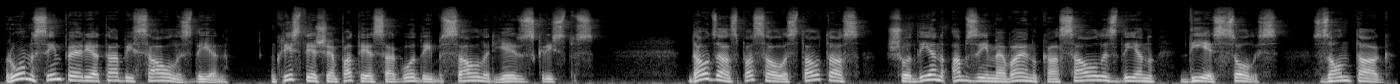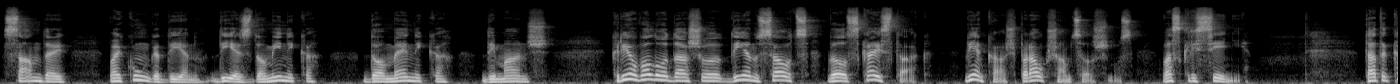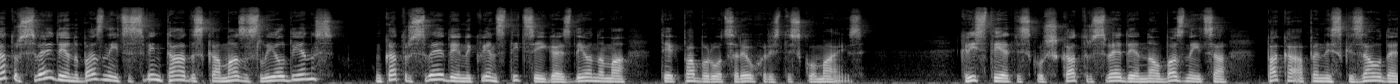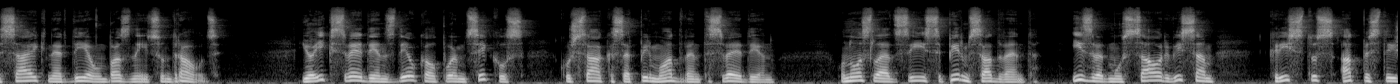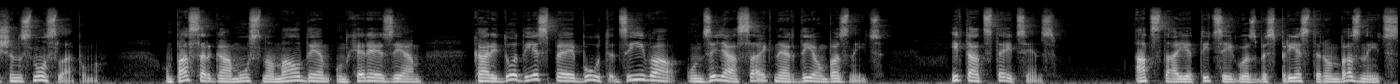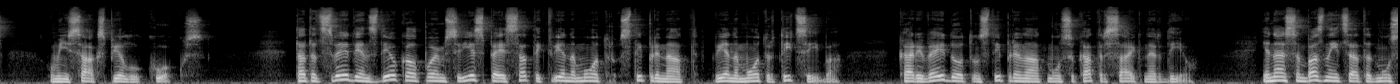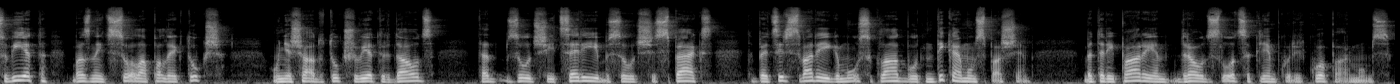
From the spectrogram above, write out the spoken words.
Romas impērijā tā bija saules diena, un kristiešiem patiesā godības saule ir Jēzus Kristus. Daudzās pasaules tautās šo dienu apzīmē vai nu kā saules dienu, dies solis, zontāga, sandei vai kunga dienu, dies dominika, domenika, dimanš. Krievu valodā šo dienu sauc vēl skaistāk, vienkārši par augšām celšanos, vaskrisieņie. Tātad katru svētdienu baznīca svin tādas kā mazas lieldienas, un katru svētdienu ik viens ticīgais dievnamā tiek pabarots ar evaharistisko maizi. Kristietis, kurš katru svētdienu nav baznīcā, pakāpeniski zaudē saikni ar Dievu un baznīcu un draugu. Jo ik svētdienas dievkalpojuma cikls, kurš sākas ar pirmo adventa svētdienu un noslēdzas īsi pirms adventa, izved mūs cauri visam Kristus atpestīšanas noslēpumam un pasargā mūs no maldiem un herēzijām, kā arī dod iespēju būt dzīvā un dziļā saiknē ar Dievu un baznīcu. Ir tāds teiciens: Atstājiet ticīgos bez priestera un baznīcas, un viņi sāks pielūgt kokus. Tātad svētdienas dievkalpojums ir iespēja satikt vienam otru, stiprināt vienam otru ticībā, kā arī veidot un stiprināt mūsu katra saikni ar Dievu. Ja neesam baznīcā, tad mūsu vieta baznīcas solā paliek tukša, un ja šādu tukšu vietu ir daudz, tad zūd šī cerība, zūd šis spēks, tāpēc ir svarīga mūsu klātbūtne ne tikai mums pašiem, bet arī pārējiem draudzes locekļiem, kur ir kopā ar mums.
